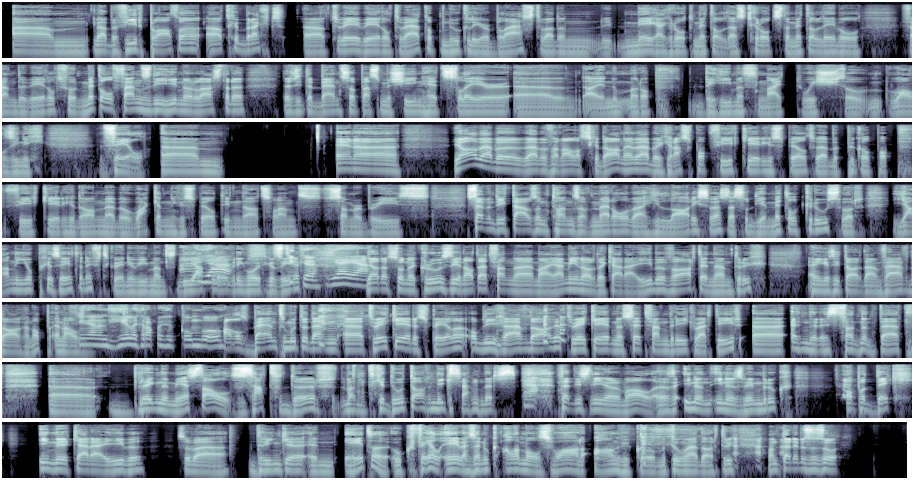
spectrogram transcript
Ehm, we hebben vier platen uitgebracht. Eh, twee wereldwijd op Nuclear Blast. Wat een mega groot metal. Dat is het grootste metal label van de wereld. Voor metalfans die hier naar luisteren, er zitten bands op als Machine Head, Slayer, eh, ja, je noemt maar op, Behemoth, Nightwish, zo waanzinnig veel. Ehm, en eh, ja, we hebben, we hebben van alles gedaan. Hè. We hebben Graspop vier keer gespeeld, we hebben Pukkelpop vier keer gedaan, we hebben Wacken gespeeld in Duitsland, Summer Breeze, 70.000 Tons of Metal, wat hilarisch was. Dat is zo die metal cruise waar Jani op gezeten heeft. Ik weet niet of iemand die Ah, ja. aflevering ooit gezien heeft. Ja, ja. Ja, dat is zo'n cruise die altijd van eh, Miami naar de Caraïben vaart en dan terug. En je zit daar dan vijf dagen op. En Ik als, vind dat een hele grappige combo. als band moeten dan eh, twee keren spelen op die vijf dagen. Twee keer een set van drie kwartier. Eh, en de rest van de tijd eh breng je meestal zat deur. Want je doet daar niks anders. Ja. Dat is niet normaal. In een, in een zwembroek, op het dek, in de Caraïben. Zo wat drinken en eten. Ook veel. Hey, wij zijn ook allemaal zwaar aangekomen toen wij daar terug... Want daar hebben ze zo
